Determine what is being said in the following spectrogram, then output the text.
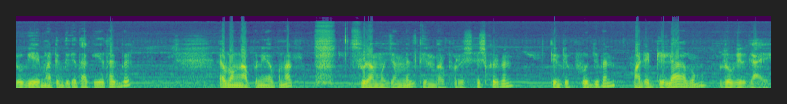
রুগী এই মাটির দিকে তাকিয়ে থাকবে এবং আপনি আপনার সুরা মুজাম্মেল তিনবার পরে শেষ করবেন। তিনটি ফু দিবেন, মাটির ঢিলা এবং রোগীর গায়ে।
